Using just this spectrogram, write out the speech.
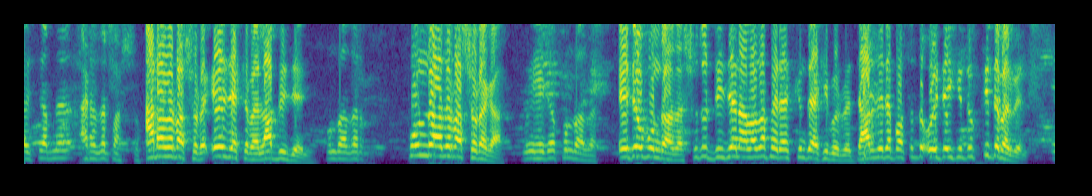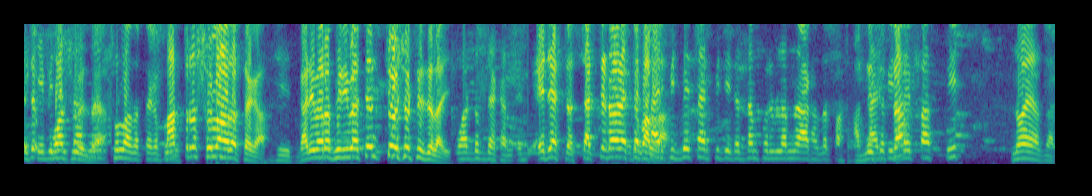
হচ্ছে আপনার আট হাজার পাঁচশো। আট হাজার পাঁচশো টাকা। এই যে একটা ভাই লাভ ডিজাইন পনেরো হাজার পনেরো হাজার পাঁচশো টাকা। ওই পনেরো হাজার। এটাও পনেরো হাজার। শুধু ডিজাইন আলাদা প্রাইস কিন্তু একই পড়বে। যার যেটা পছন্দ ওইটাই কিন্তু কিনতে পারবেন। ষোলো হাজার টাকা মাত্র ষোলো হাজার টাকা। গাড়ি ভাড়া ফিরে পাচ্ছেন চৌষট্টি জেলায়। ওয়ার্ডরোব দেখান। এটা একটা চারটে টাকার একটা পাল্লা। ফিট বাই চার ফিট এটার দাম পড়বে আপনার আট হাজার পাঁচশো। পাঁচ ফিট নয় হাজার।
